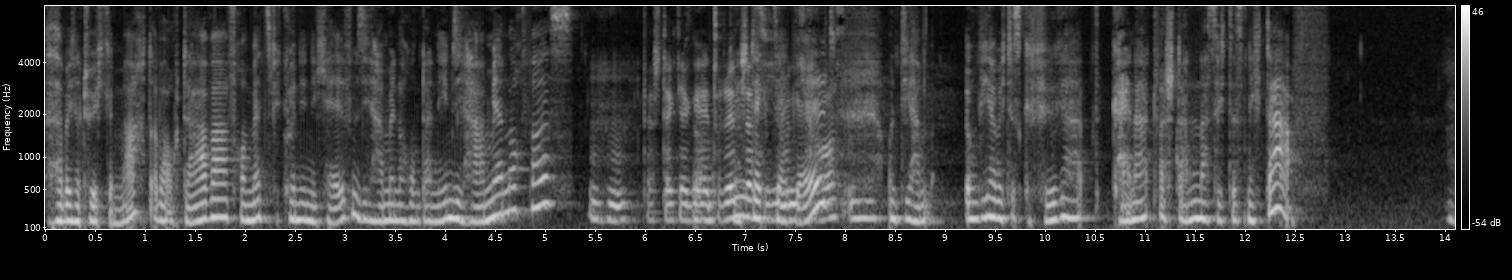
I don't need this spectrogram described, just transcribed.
Das habe ich natürlich gemacht, aber auch da war, Frau Metz, wir können Ihnen nicht helfen. Sie haben ja noch Unternehmen, Sie haben ja noch was. Mhm, da steckt ja so, Geld drin. Da steckt ja Geld. Mhm. Und die haben, irgendwie habe ich das Gefühl gehabt, keiner hat verstanden, dass ich das nicht darf. Mhm.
